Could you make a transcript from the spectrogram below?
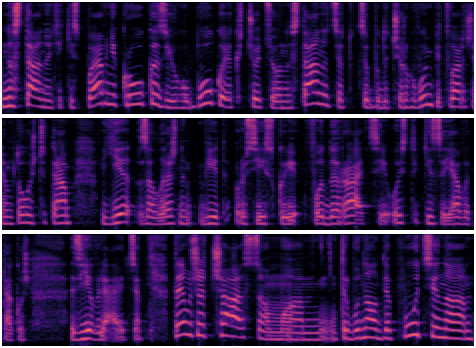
настануть якісь певні кроки з його боку. Якщо цього не станеться, то це буде черговим підтвердженням того, що Трамп є залежним від Російської Федерації. Ось такі заяви також з'являються. Тим же часом ем, трибунал для Путіна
